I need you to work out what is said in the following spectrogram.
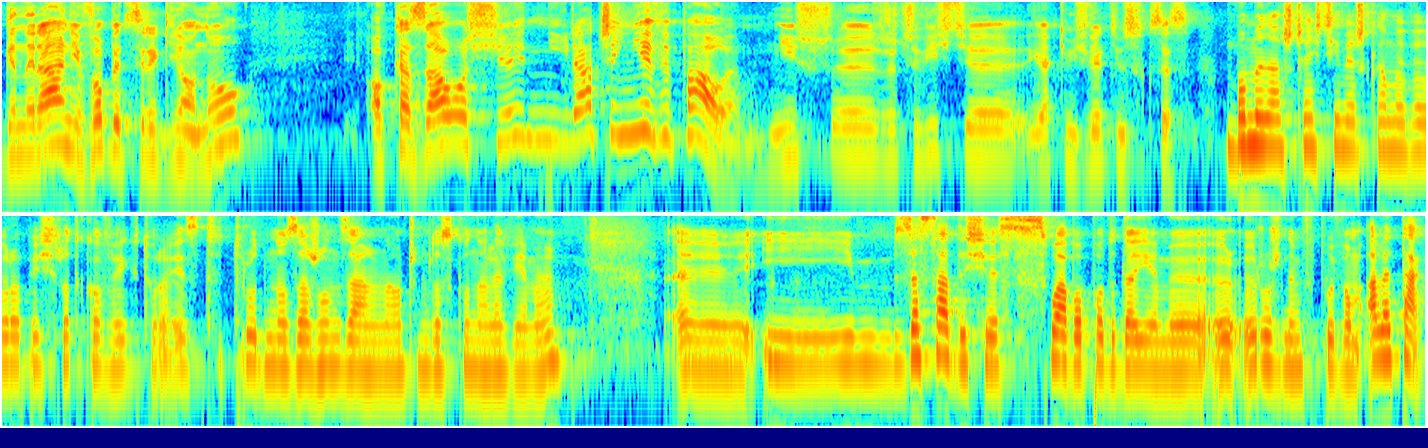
generalnie wobec regionu okazało się raczej niewypałem niż e, rzeczywiście jakimś wielkim sukcesem. Bo my na szczęście mieszkamy w Europie Środkowej, która jest trudno zarządzalna, o czym doskonale wiemy. Yy, I zasady się słabo poddajemy różnym wpływom. Ale tak,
